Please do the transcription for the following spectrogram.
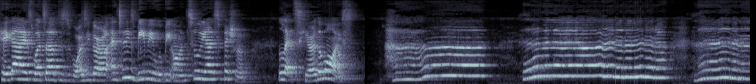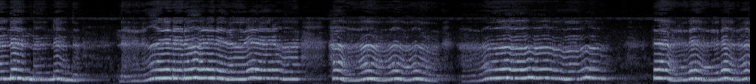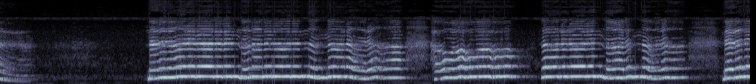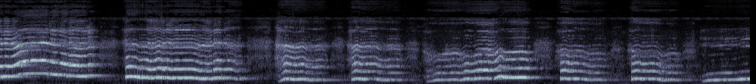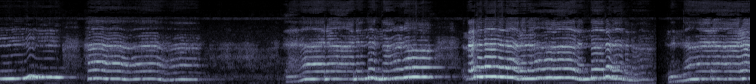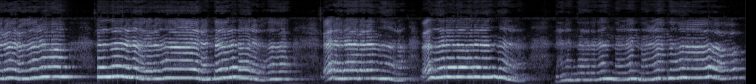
Hey guys, what's up? This is Voicey Girl, and today's BB will be on Surya Special. Let's hear the voice. na na na na.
